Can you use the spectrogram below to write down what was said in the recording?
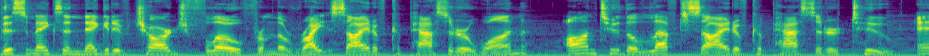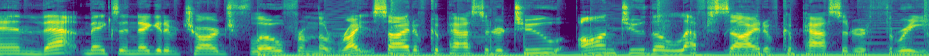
This makes a negative charge flow from the right side of capacitor 1 onto the left side of capacitor 2, and that makes a negative charge flow from the right side of capacitor 2 onto the left side of capacitor 3.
